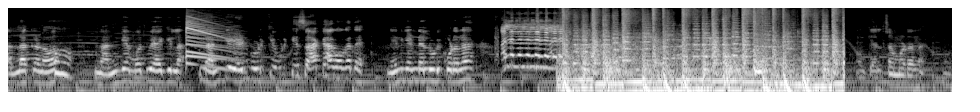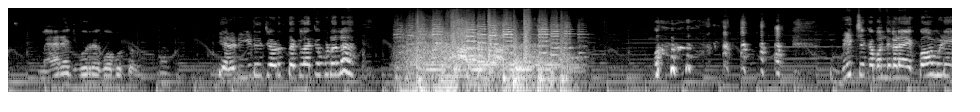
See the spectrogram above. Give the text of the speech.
ಅಲ್ಲ ಕಣೋ, ನನ್ಗೆ ಮದ್ವೆ ಆಗಿಲ್ಲ. ನನ್ಗೆ ಹೆಣ್ಣು ಹುಡುಕಿ ಹುಡುಕಿ ಸಾಕಾಗೋಗದೆ. ನಿನ್ಗೆ ಹೆಣ್ಣೆಲ್ಲ ಹುಡುಕಿ ಕೊಡೋಣ? ಕೆಲ್ಸ ಮಾಡೋಣ. ಮ್ಯಾರೇಜ್ ಬೂರ್ಯಾಗ ಹೋಗ್ಬಿಟ್ಟು ಎರಡು ಇಡೀ ಜೋಡು ತಗ್ಲಾಕ ಬಿಡೋಣ? ವೀಕ್ಷಕ ಬಂಧುಗಳೇ, ಕಾಮಿಡಿ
